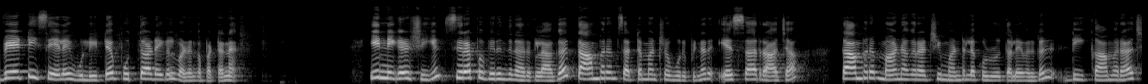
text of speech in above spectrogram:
வேட்டி சேலை உள்ளிட்ட புத்தாடைகள் வழங்கப்பட்டன. இந்நிகழ்ச்சியில் சிறப்பு விருந்தினர்களாக தாம்பரம் சட்டமன்ற உறுப்பினர் எஸ் ஆர் ராஜா தாம்பரம் மாநகராட்சி மண்டல குழு தலைவர்கள் டி காமராஜ்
